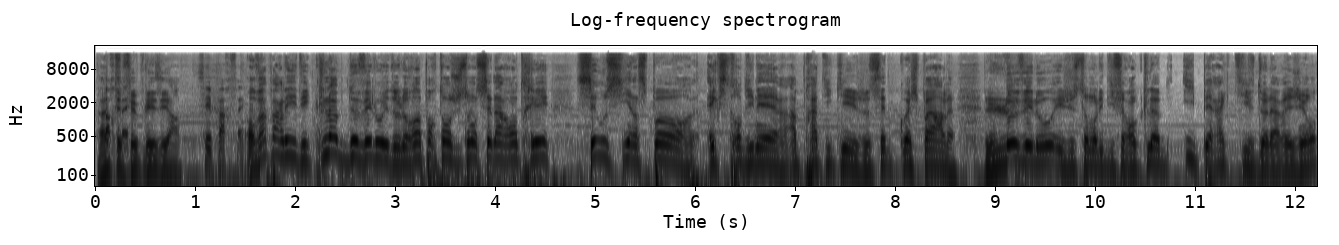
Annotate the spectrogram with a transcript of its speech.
Ah, t'es Parfait. fait plaisir. C'est parfait. On va parler des clubs de vélo et de leur importance. Justement, c'est la rentrée. C'est aussi un sport extraordinaire à pratiquer. Je sais de quoi je parle. Le vélo et justement les différents clubs hyper actifs de la région.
